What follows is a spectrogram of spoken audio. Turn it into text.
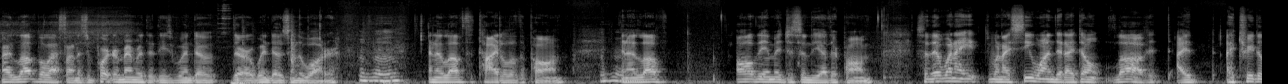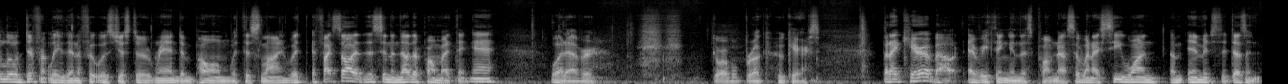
i love the last line it's important to remember that these windows there are windows in the water mm-hmm. and i love the title of the poem Mm-hmm. and i love all the images in the other poem so that when i when i see one that i don't love it i I treat it a little differently than if it was just a random poem with this line. With if I saw this in another poem, I'd think, eh, whatever. Adorable Brook, who cares? But I care about everything in this poem now. So when I see one um, image that doesn't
